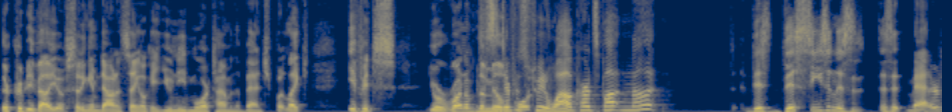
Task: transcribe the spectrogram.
there could be value of sitting him down and saying, okay, you need more time on the bench. But like if it's your run of the mill, difference between a wild card spot and not this this season is does it matter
